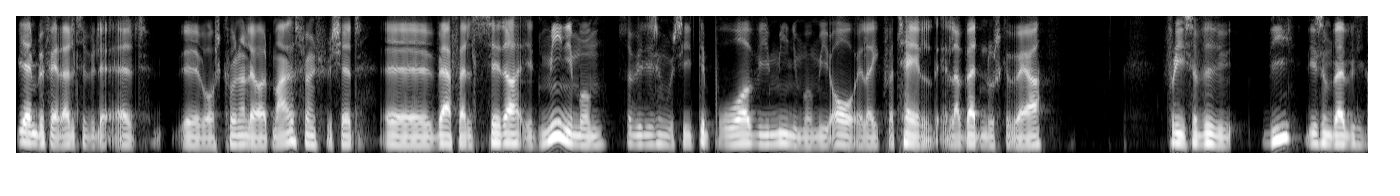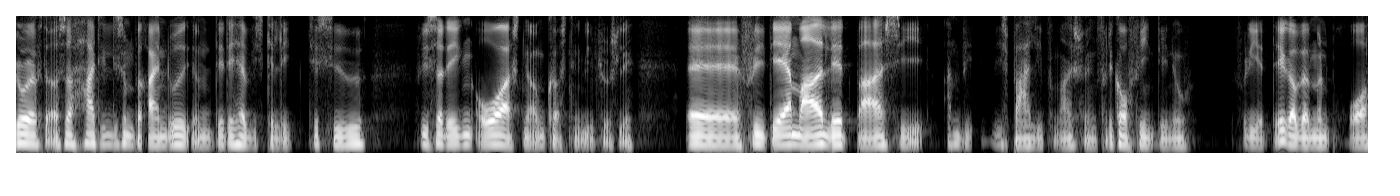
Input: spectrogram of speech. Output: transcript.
vi anbefaler altid, at øh, vores kunder laver et markedsføringsbudget, øh, i hvert fald sætter et minimum, så vi ligesom kunne sige, det bruger vi minimum i år, eller i kvartalet, eller hvad det nu skal være. Fordi så ved vi, vi ligesom, hvad vi kan gå efter, og så har de ligesom beregnet ud, jamen det er det her, vi skal lægge til side. Fordi så er det ikke en overraskende omkostning lige pludselig. Øh, fordi det er meget let bare at sige, vi, vi sparer lige på markedsføring, for det går fint lige nu. Fordi at det kan godt være, at man bruger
